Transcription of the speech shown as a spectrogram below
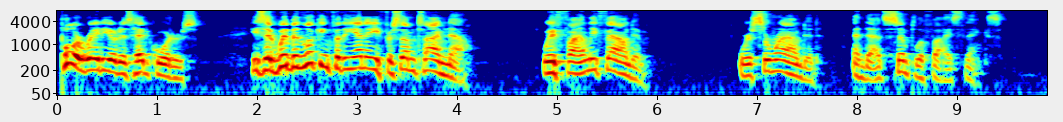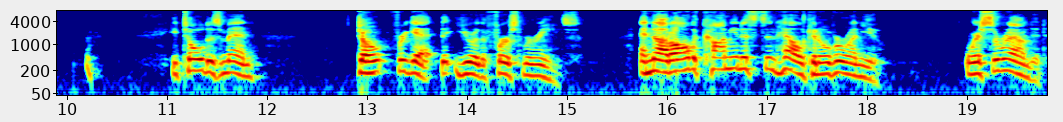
Puller radioed his headquarters. He said, We've been looking for the enemy for some time now. We've finally found him. We're surrounded, and that simplifies things. he told his men, Don't forget that you're the first Marines, and not all the communists in hell can overrun you. We're surrounded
